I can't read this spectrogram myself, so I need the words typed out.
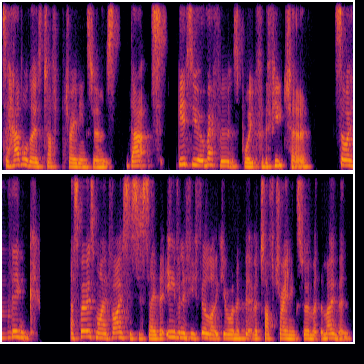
To have all those tough training swims, that gives you a reference point for the future. So I think I suppose my advice is to say that even if you feel like you're on a bit of a tough training swim at the moment,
